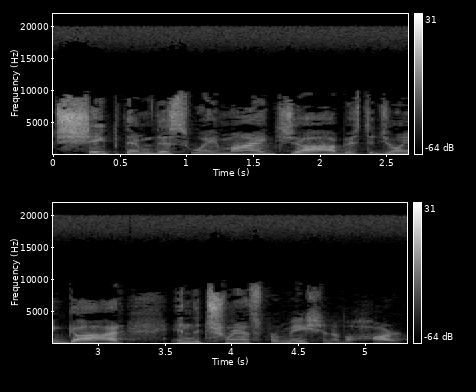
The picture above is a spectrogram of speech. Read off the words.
shape them this way. My job is to join God in the transformation of a heart.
